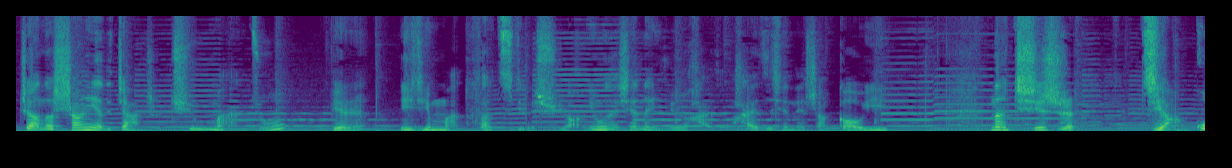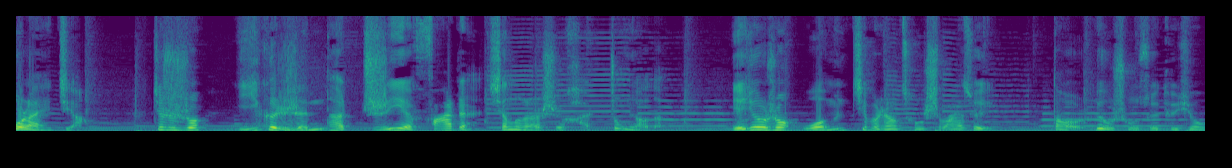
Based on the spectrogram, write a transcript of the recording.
这样的商业的价值去满足。别人以及满足他自己的需要，因为他现在已经有孩子，孩子现在上高一。那其实讲过来讲，就是说一个人他职业发展相对来说是很重要的。也就是说，我们基本上从十八岁到六十五岁退休，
